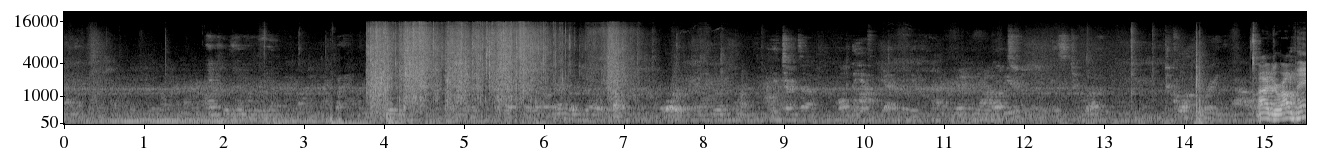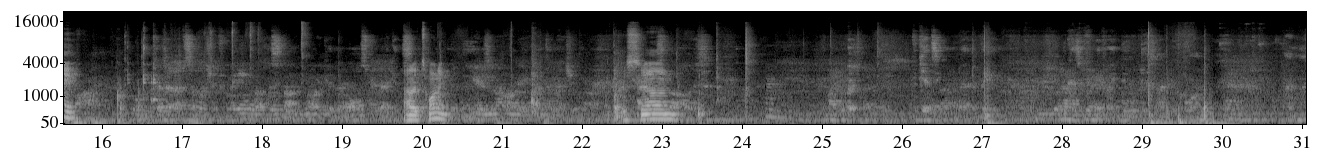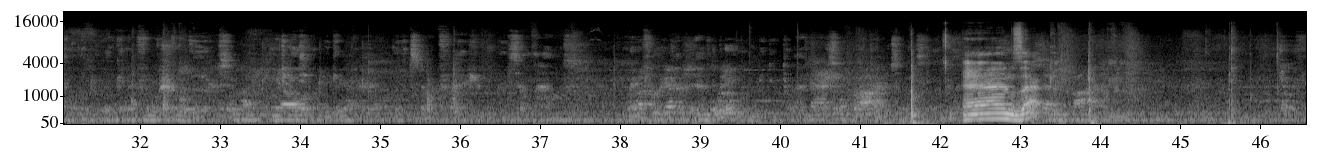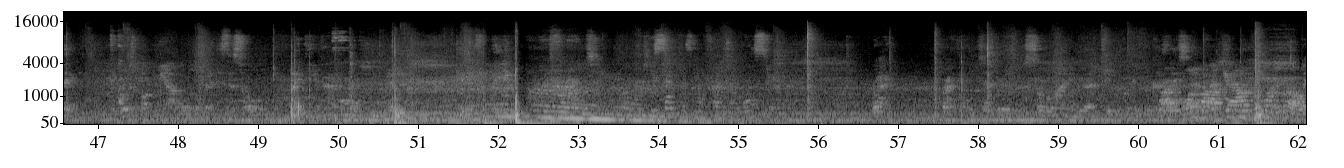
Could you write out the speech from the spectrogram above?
It turns out all the FBI really wants is to, uh, to cooperate. All right, Jerome Payne. Because I have so much information about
